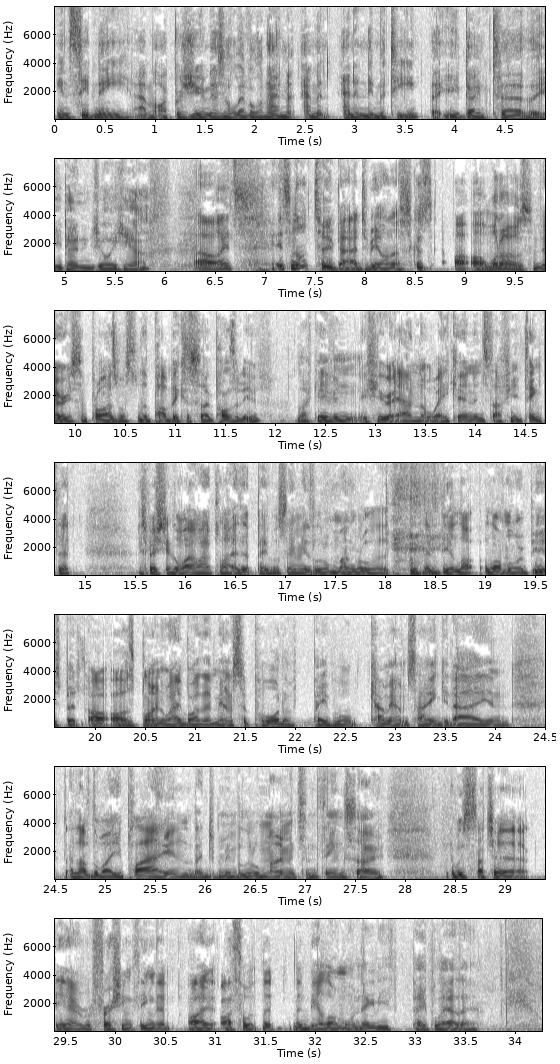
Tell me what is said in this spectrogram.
in Sydney. Um, I presume there's a level of an, an, anonymity that you don't uh, that you don't enjoy here. Oh, it's it's not too bad to be honest. Because what I was very surprised was the public is so positive. Like even if you're out on a weekend and stuff, you'd think that especially the way I play, that people see me as a little mongrel, that there'd be a lot, a lot more abuse. But I, I, was blown away by the amount of support of people coming out and saying g'day, and they love the way you play, and they remember little moments and things. So it was such a yeah refreshing thing that I, I thought that there'd be a lot more negative people out there.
